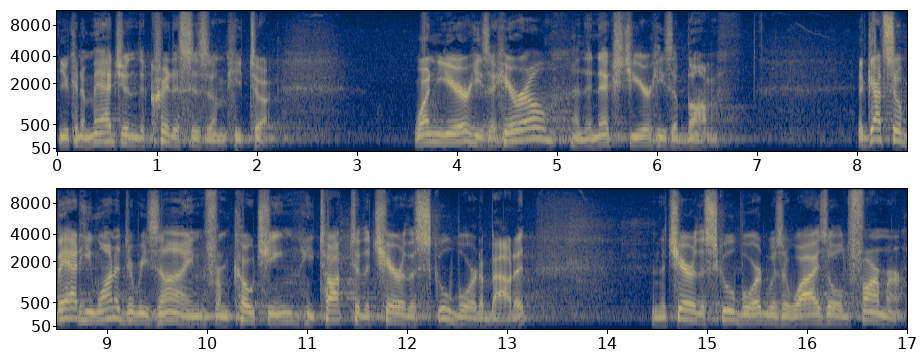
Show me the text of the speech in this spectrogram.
You can imagine the criticism he took. One year, he's a hero, and the next year, he's a bum. It got so bad he wanted to resign from coaching. He talked to the chair of the school board about it. And the chair of the school board was a wise old farmer.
